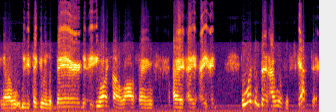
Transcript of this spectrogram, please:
You know, did you think it was a bear? You know, I thought a lot of things. I, I, I, it wasn't that I was a skeptic.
